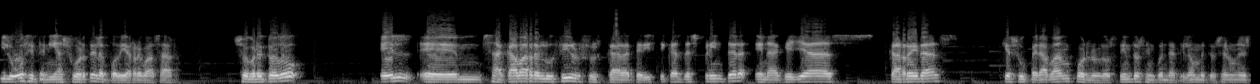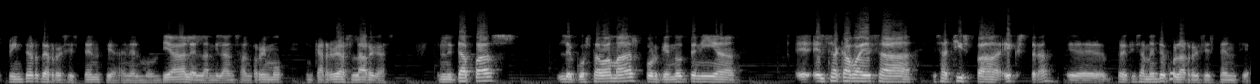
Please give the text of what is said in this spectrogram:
y luego si tenía suerte le podía rebasar. Sobre todo, él eh, sacaba a relucir sus características de sprinter en aquellas carreras que superaban pues, los 250 kilómetros. Era un sprinter de resistencia en el Mundial, en la Milán-San Remo, en carreras largas. En etapas le costaba más porque no tenía... Eh, él sacaba esa, esa chispa extra eh, precisamente con la resistencia.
